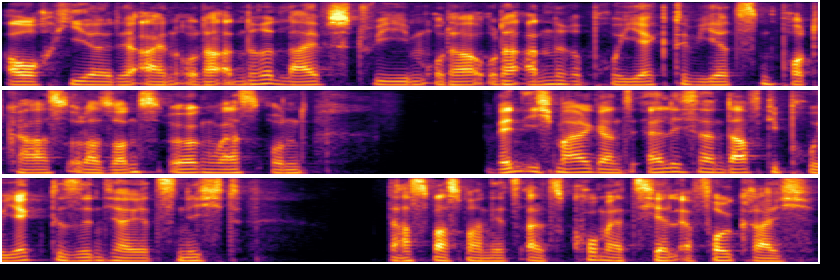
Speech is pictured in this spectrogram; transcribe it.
auch hier der ein oder andere Livestream oder, oder andere Projekte wie jetzt ein Podcast oder sonst irgendwas. Und wenn ich mal ganz ehrlich sein darf, die Projekte sind ja jetzt nicht das, was man jetzt als kommerziell erfolgreich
